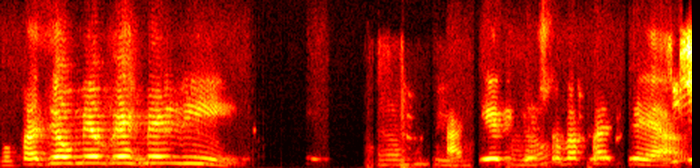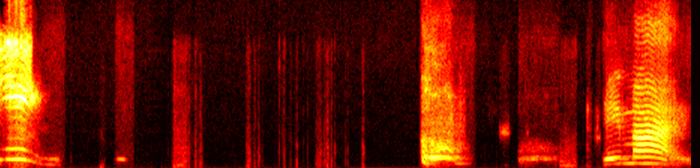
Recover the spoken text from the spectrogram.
Vou fazer o meu vermelhinho. Aquele que eu estava fazendo. Quem mais?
